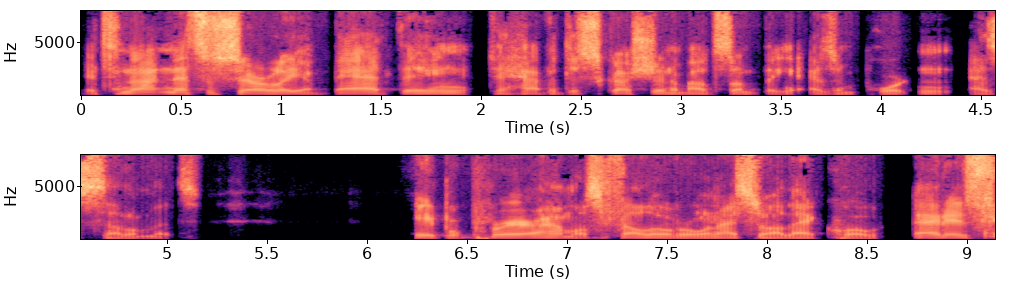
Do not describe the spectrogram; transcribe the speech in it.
it's not necessarily a bad thing to have a discussion about something as important as settlements. April Preyar, I almost fell over when I saw that quote. That is,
